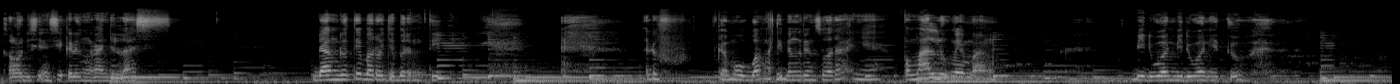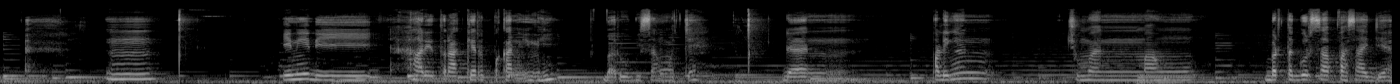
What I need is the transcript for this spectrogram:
Kalau di sini sih kedengeran jelas. Dangdutnya baru aja berhenti. Aduh, gak mau banget didengerin suaranya. Pemalu memang. Biduan-biduan itu. Hmm, ini di hari terakhir pekan ini baru bisa ngoceh. Dan palingan cuman mau bertegur sapa saja.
